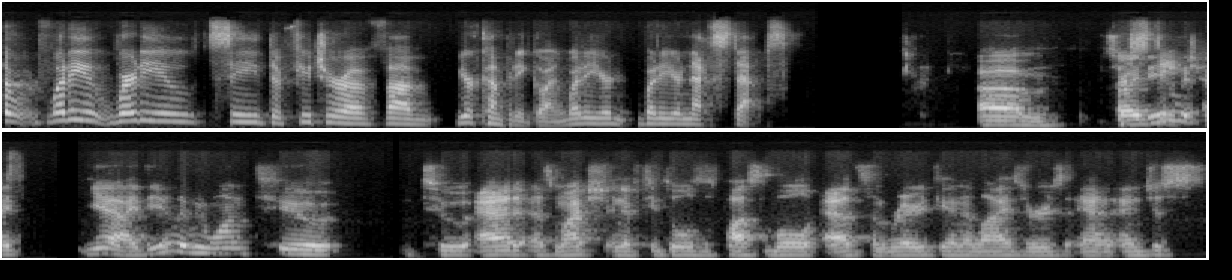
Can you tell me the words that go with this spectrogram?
So what do you where do you see the future of um, your company going? What are your what are your next steps? Um, so or ideally, I, yeah, ideally we want to to add as much NFT tools as possible, add some rarity analyzers, and and just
